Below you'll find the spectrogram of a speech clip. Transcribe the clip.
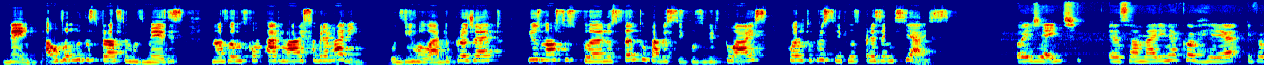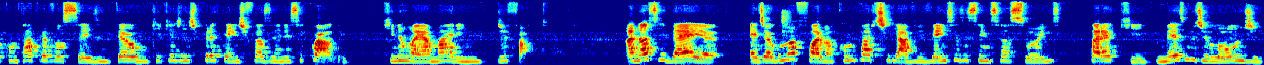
Bem, ao longo dos próximos meses, nós vamos contar mais sobre a Marim, o desenrolar do projeto e os nossos planos tanto para os ciclos virtuais quanto para os ciclos presenciais. Oi, gente. Eu sou a Marina Correa e vou contar para vocês então o que, que a gente pretende fazer nesse quadro, que não é a Marim de fato. A nossa ideia é de alguma forma compartilhar vivências e sensações para que, mesmo de longe,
